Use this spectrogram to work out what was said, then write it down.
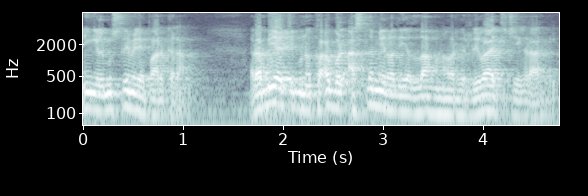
நீங்கள் முஸ்லீமிலே பார்க்கலாம். ரபியா திபுன் காபுல் அஸ்லமி ரதி அல்லாஹன் அவர்கள் ரிவாய்த்து செய்கிறார்கள்.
